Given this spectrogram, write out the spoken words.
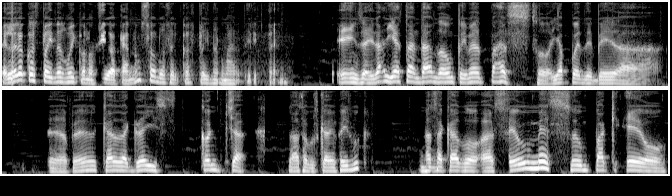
El Hero Cosplay no es muy conocido acá, ¿no? Solo es el cosplay normal directamente. En realidad ya están dando un primer paso. Ya puedes ver a, eh, a ver, Carla Grace Concha. La vas a buscar en Facebook. Ha sacado hace un mes un pack EO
